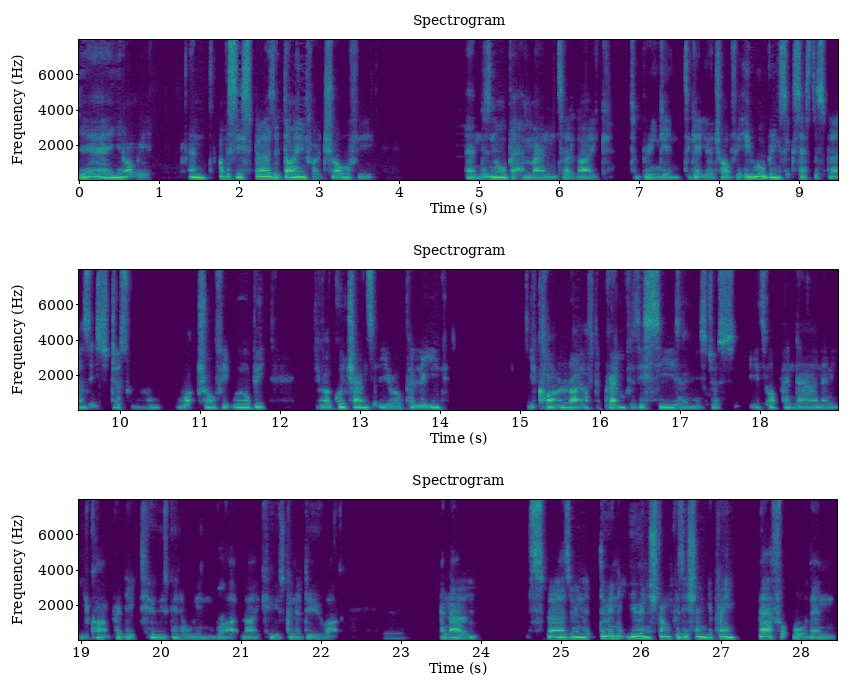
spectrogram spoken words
Yeah, you know, and obviously Spurs are dying for a trophy, and there's no better man to like to bring in to get you a trophy. He will bring success to Spurs. It's just what trophy it will be. You got a good chance at the Europa League. You can't write off the Prem because this season it's just it's up and down, and you can't predict who's going to win what, like who's going to do what. Mm. And now Spurs are in. They're in. You're in a strong position. You're playing better football than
